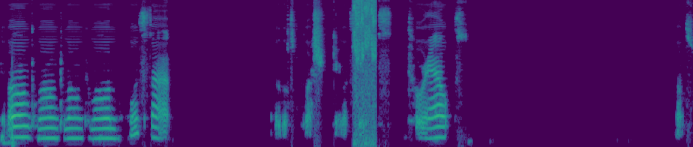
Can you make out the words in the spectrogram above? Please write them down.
Come on, come on, come on, come on. What's that? Oh, that's a flash. Okay, let's get this Tory out. That's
